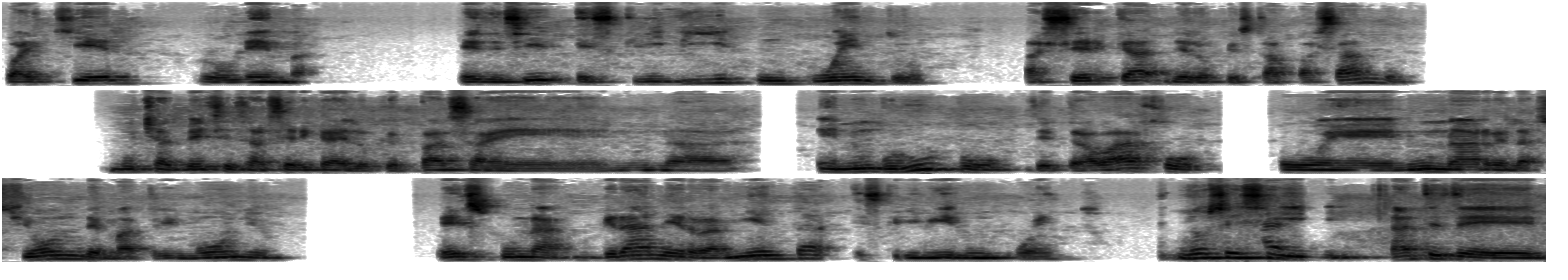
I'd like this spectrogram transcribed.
cualquier problema. Es decir, escribir un cuento acerca de lo que está pasando. Muchas veces acerca de lo que pasa en, un grupo de trabajo o en una relación de matrimonio. Es una gran herramienta escribir un cuento. No sé si antes de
